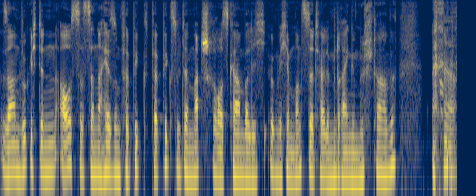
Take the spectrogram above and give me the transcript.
sahen wirklich dann aus, dass dann nachher so ein verpix verpixelter Matsch rauskam, weil ich irgendwelche Monsterteile mit reingemischt habe, Ja.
